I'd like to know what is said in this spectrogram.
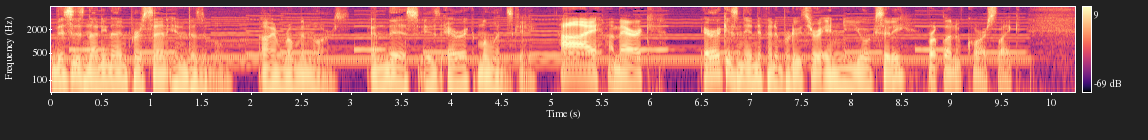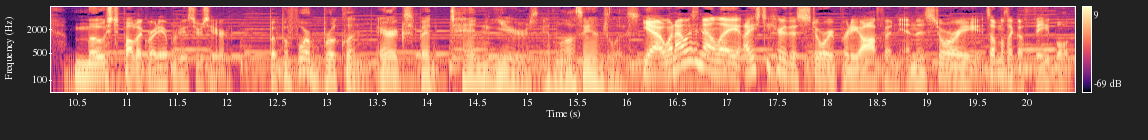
This is 99% Invisible. I'm Roman Mars, and this is Eric Molinsky. Hi, I'm Eric. Eric is an independent producer in New York City. Brooklyn, of course, like most public radio producers here. But before Brooklyn, Eric spent 10 years in Los Angeles. Yeah, when I was in LA, I used to hear this story pretty often, and the story, it's almost like a fable.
